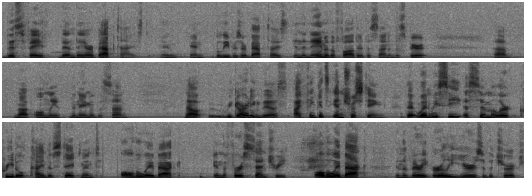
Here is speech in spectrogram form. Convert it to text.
this faith, then they are baptized. and, and believers are baptized in the name of the Father, the Son, and the Spirit, um, not only the name of the Son. Now, regarding this, I think it's interesting that when we see a similar creedal kind of statement all the way back in the first century, all the way back in the very early years of the church,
